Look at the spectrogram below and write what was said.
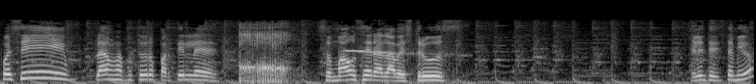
Pues sí, planes a futuro, partirle su Mauser al avestruz. ¿Qué le entendiste, amigo?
